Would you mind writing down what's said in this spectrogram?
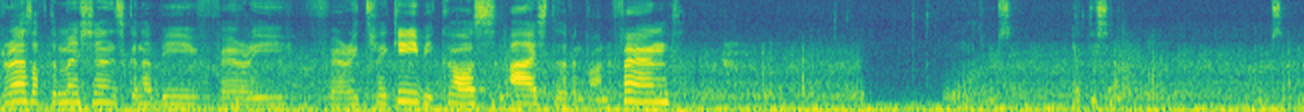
The rest of the mission is gonna be very, very tricky because I still haven't found a vent. Room 87. Room 7.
